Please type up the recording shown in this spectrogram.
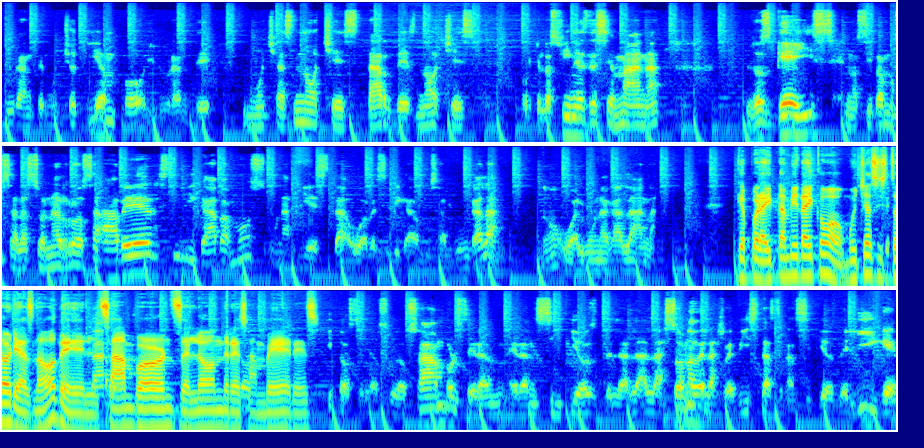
durante mucho tiempo y durante muchas noches, tardes, noches, porque los fines de semana los gays nos íbamos a la zona rosa a ver si ligábamos una fiesta o a ver si ligábamos algún galán, ¿no? O alguna galana. Que por ahí también hay como muchas historias, ¿no? Del Sanborns, de Londres, Amberes. Los, los, Sanborns eran, eran sitios, de la, la, zona de las revistas eran sitios de ligue.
